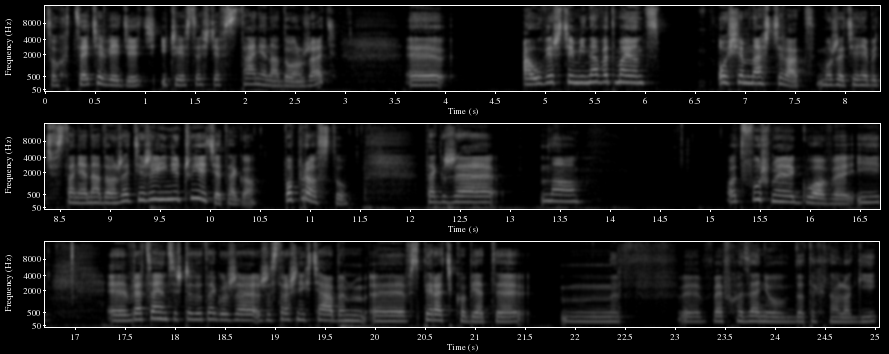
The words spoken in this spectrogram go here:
co chcecie wiedzieć i czy jesteście w stanie nadążać. E, a uwierzcie mi, nawet mając 18 lat, możecie nie być w stanie nadążać, jeżeli nie czujecie tego. Po prostu. Także, no, otwórzmy głowy i e, wracając jeszcze do tego, że, że strasznie chciałabym e, wspierać kobiety mm, we wchodzeniu do technologii.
